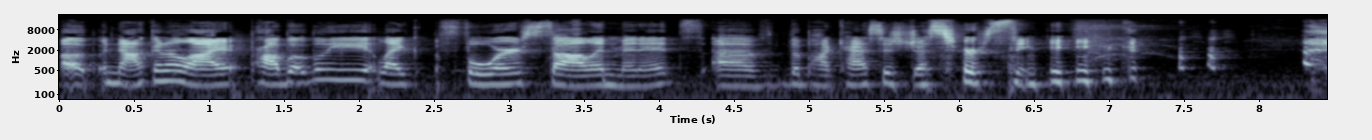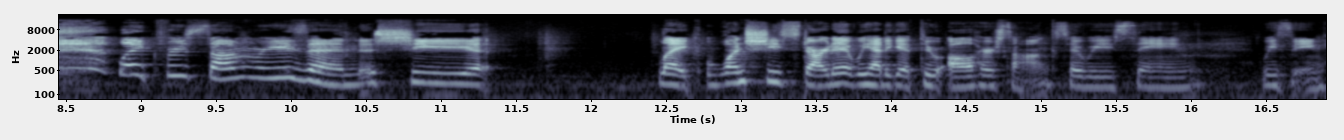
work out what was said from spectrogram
uh, not gonna lie, probably like four solid minutes of the podcast is just her singing. like for some reason, she like once she started, we had to get through all her songs. So we sing, we sing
